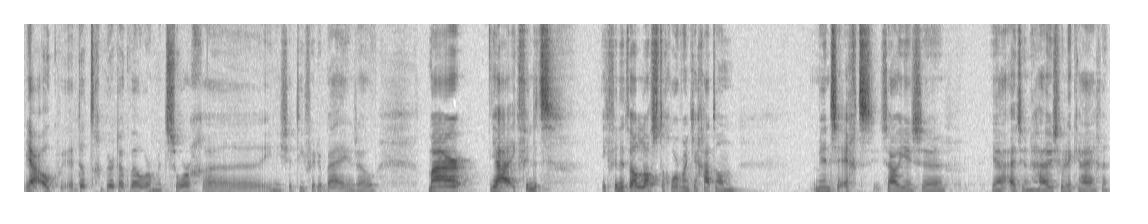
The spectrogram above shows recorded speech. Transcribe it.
ja, ook, dat gebeurt ook wel hoor, met zorginitiatieven erbij en zo. Maar ja, ik vind, het, ik vind het wel lastig hoor, want je gaat dan mensen echt, zou je ze ja, uit hun huis willen krijgen.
